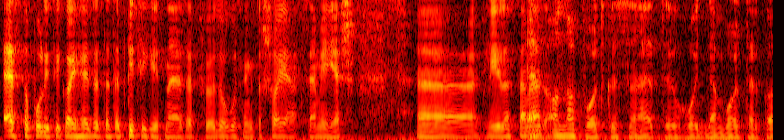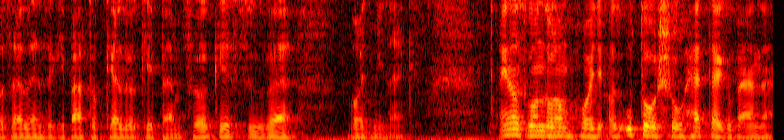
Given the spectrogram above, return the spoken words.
Ezt a politikai helyzetet egy picit nehezebb földolgozni, mint a saját személyes életemet. Ez annak volt köszönhető, hogy nem voltak az ellenzéki pártok kellőképpen fölkészülve, vagy minek? Én azt gondolom, hogy az utolsó hetekben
